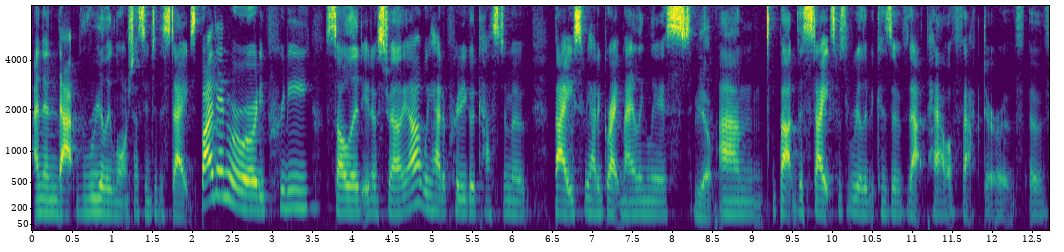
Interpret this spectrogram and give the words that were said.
and then that really launched us into the states. By then, we were already pretty solid in Australia. We had a pretty good customer base. We had a great mailing list. Yeah. Um, but the states was really because of that power factor of, of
